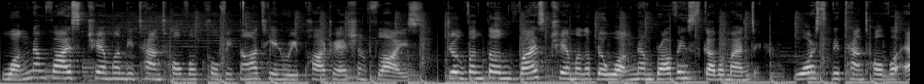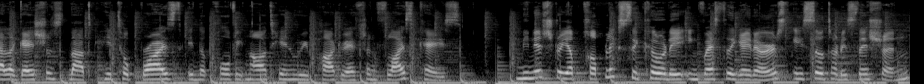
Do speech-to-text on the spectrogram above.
Quảng Nam Vice Chairman detained over COVID-19 repatriation flights. Văn Tân, Vice Chairman of the Quảng Nam Province Government, was detained over allegations that he took bribes in the COVID-19 repatriation flights case. Ministry of Public Security investigators issued a decision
